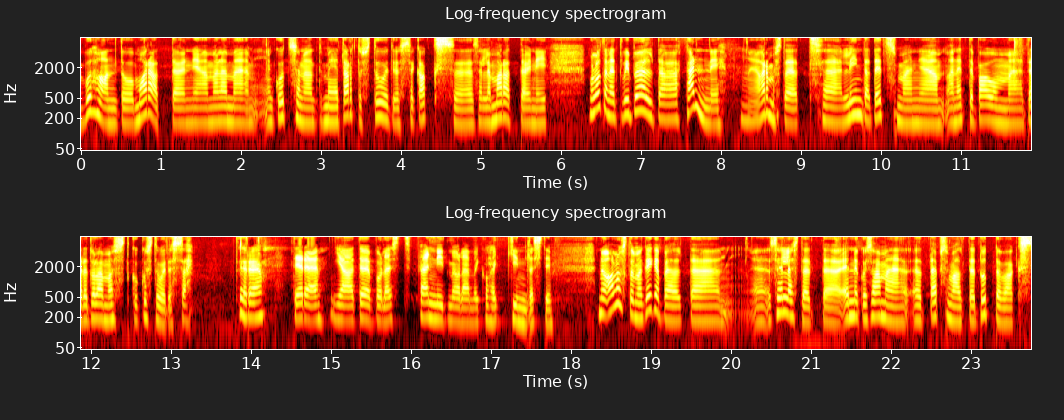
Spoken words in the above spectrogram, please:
Võhandu maraton ja me oleme kutsunud meie Tartu stuudiosse kaks selle maratoni, ma loodan, et võib öelda fänni, armastajat, Linda Tetsman ja Anette Baum, tere tulemast Kuku stuudiosse. tere. tere ja tõepoolest fännid me oleme kohe kindlasti no alustame kõigepealt äh, sellest, et äh, enne kui saame äh, täpsemalt tuttavaks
